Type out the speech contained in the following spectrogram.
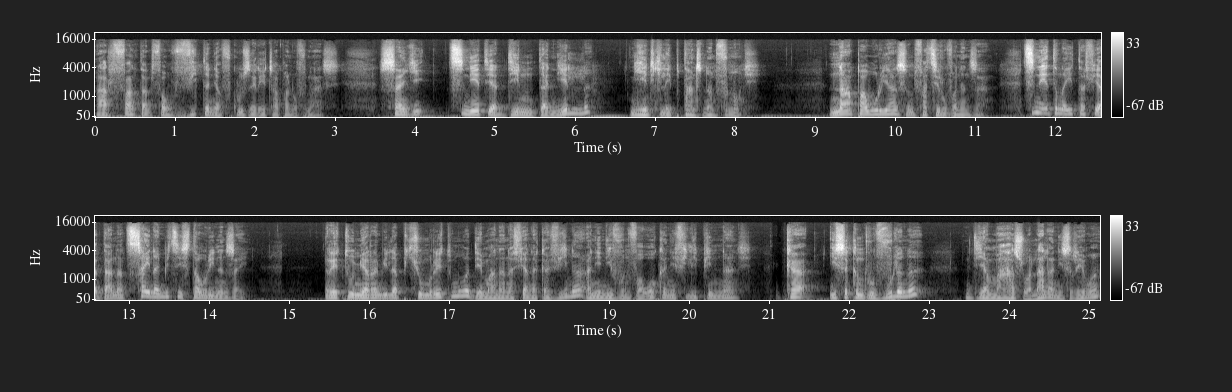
ary fantany fa ho vitany avokoa izay rehetra hampanaovina azy. Saingy tsy nety hadinon'i Daniela ny endrik'ilay mpitandrina ny vonoany. Nampahory azy ny fahatsiarovana an'izany. Tsy nety nahita fiadanan-tsaina mihitsy izy taorian'izay. Ireto miaramila mpikomy ireto moa dia manana fianakaviana any anivon'ny vahoaka any Filipina any. Ka isaky ny roa volana dia mahazo alalana izy ireo an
